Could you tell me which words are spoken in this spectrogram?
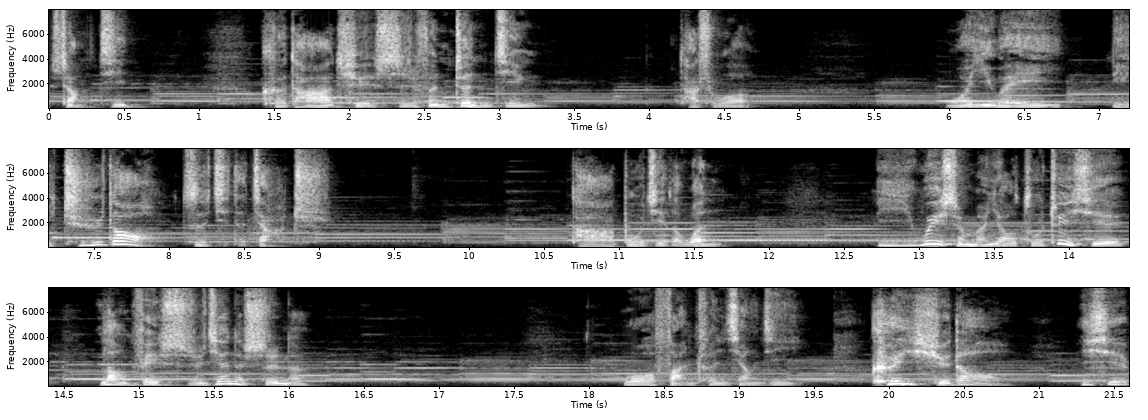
上进，可他却十分震惊。他说：“我以为你知道自己的价值。”他不解地问：“你为什么要做这些浪费时间的事呢？”我反唇相讥：“可以学到一些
